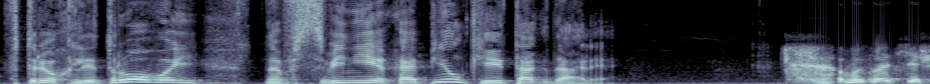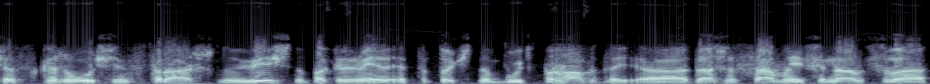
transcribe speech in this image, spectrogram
в трехлитровой, в свинье копилке и так далее. Вы знаете, я сейчас скажу очень страшную вещь, но, по крайней мере, это точно будет правдой. А, Даже самые финансово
